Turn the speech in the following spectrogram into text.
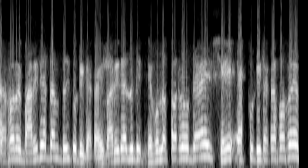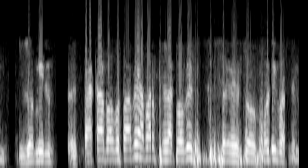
তারপরে বাড়িটার দাম দুই কোটি টাকা। এই বাড়িটা যদি ডেভেলপারও দেয় সে এক কোটি টাকা পাবে জমির টাকা পাবো পাবে আবার ফ্ল্যাট পাবে ফোর্টি পার্সেন্ট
